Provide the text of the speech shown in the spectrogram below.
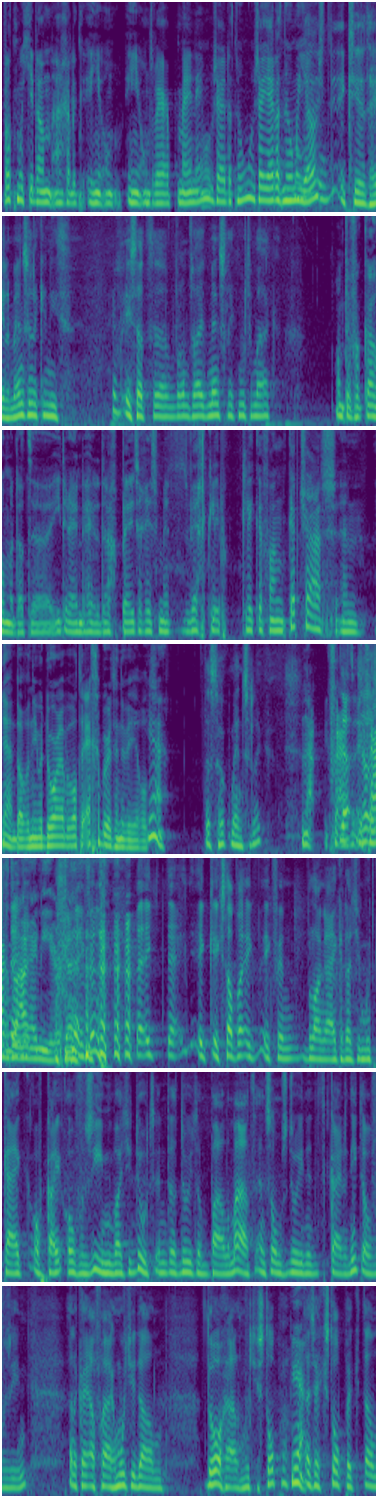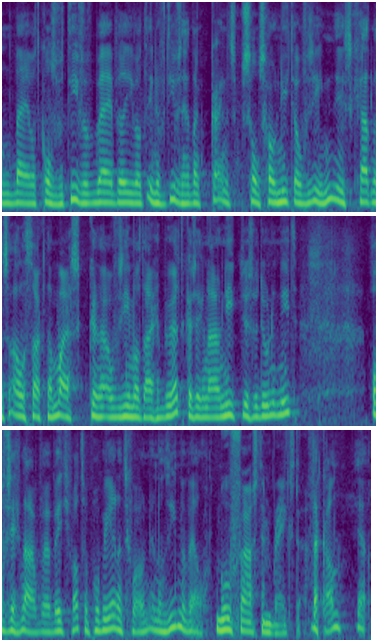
Wat moet je dan eigenlijk in je, in je ontwerp meenemen? Hoe zou je dat noemen? Hoe zou jij dat noemen, Joost? Ik, ik zie het hele menselijke niet. Is dat, eh, waarom zou je het menselijk moeten maken? Om te voorkomen dat eh, iedereen de hele dag bezig is met het wegklikken van captcha's. En Ja, en dat we niet meer doorhebben wat er echt gebeurt in de wereld. ja, Dat is ook menselijk. Nou, ik vraag, het, ik vraag het nee, aan nee. Renier. Nee, ik, vind, nee, ik, ik, ik snap wel, ik, ik vind het belangrijker dat je moet kijken of kan je overzien wat je doet. En dat doe je tot een bepaalde maat. En soms doe je het, kan je het niet overzien. En dan kan je afvragen, moet je dan doorgaan of moet je stoppen? Ja. En zeg ik stop ik, dan ben je wat conservatiever. Je- wil je wat innovatiever zijn, dan kan je het soms gewoon niet overzien. Dus je gaat met z'n allen straks naar Mars, kunnen we overzien wat daar gebeurt. Kun je zeggen, nou niet, dus we doen het niet. Of zeg, nou we- weet je wat, we proberen het gewoon en dan zien we wel. Move fast and break stuff. Dat kan, ja.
